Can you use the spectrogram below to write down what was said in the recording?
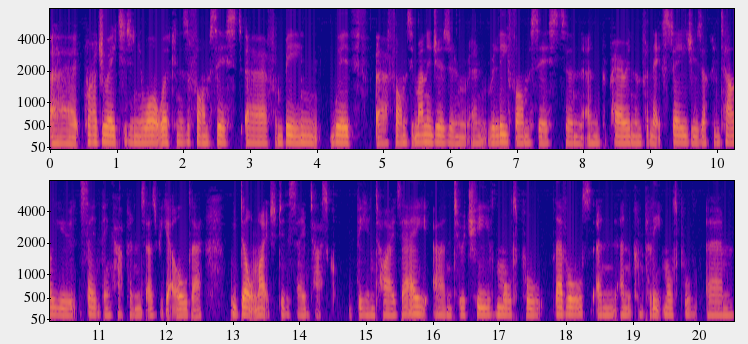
uh, graduated and you are working as a pharmacist uh, from being with uh, pharmacy managers and, and relief pharmacists and, and preparing them for next stages, I can tell you the same thing happens as we get older. We don't like to do the same task the entire day and to achieve multiple levels and, and complete multiple um,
